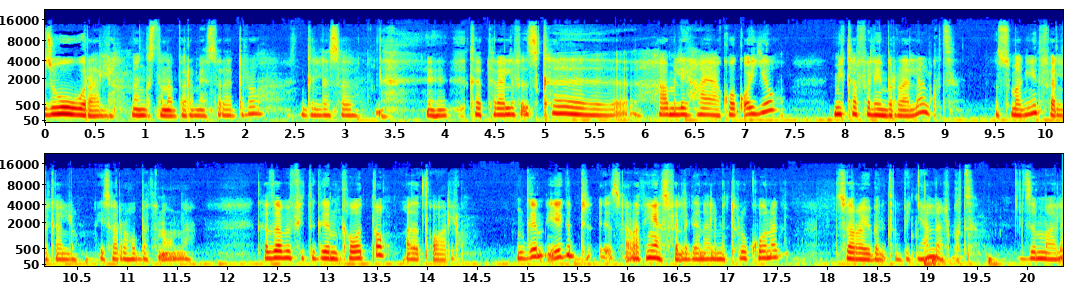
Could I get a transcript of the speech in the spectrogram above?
ዝውውር አለ። መንግስት ነበር የሚያስተዳድረው ግለሰብ ከተላለፍ እስከ ሐምሌ ሀያ ከቆየው የሚከፈለኝ ብር አለ አልኩት። እሱ ማግኘት እፈልጋለሁ የሰራሁበት ነውና ከዛ በፊት ግን ከወጣው አጠጣዋለሁ። ግን የግድ ሰራተኛ ያስፈልገናል የምትሉ ከሆነ ግን ስራው ይበልጥብኛል አልኩት። ዝም አለ።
